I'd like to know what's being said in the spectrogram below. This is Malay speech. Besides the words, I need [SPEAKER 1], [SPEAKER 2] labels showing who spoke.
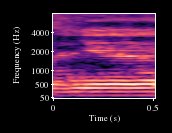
[SPEAKER 1] Misalnya. Uh.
